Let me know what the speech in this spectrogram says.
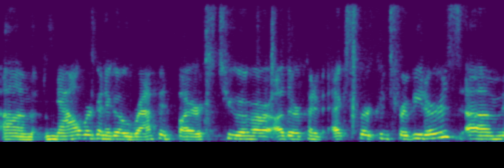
Um, now we're going to go rapid fire to two of our other kind of expert contributors. Um,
